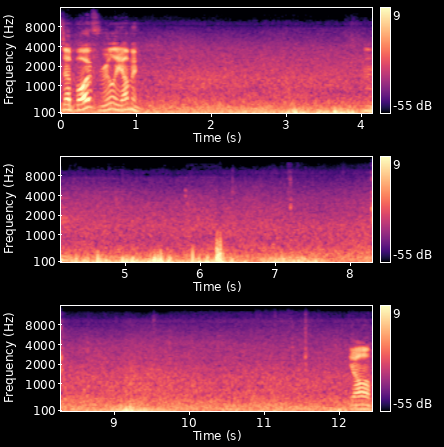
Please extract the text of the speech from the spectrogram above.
They're both really yummy. Mm. Yum.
